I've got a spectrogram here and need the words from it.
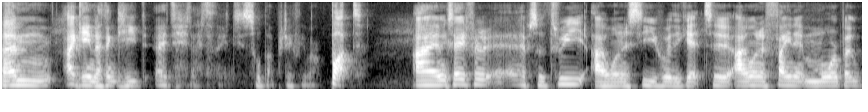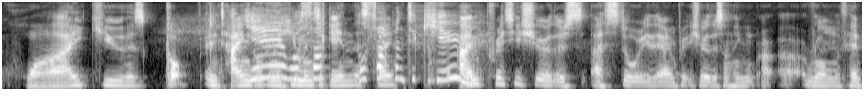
um again I think he I, I don't think he sold that particularly well but I'm excited for episode three I want to see where they get to I want to find out more about why Q has got entangled in the humans hap- again this What's time What's happened to Q? I'm pretty sure there's a story there. I'm pretty sure there's something uh, uh, wrong with him,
